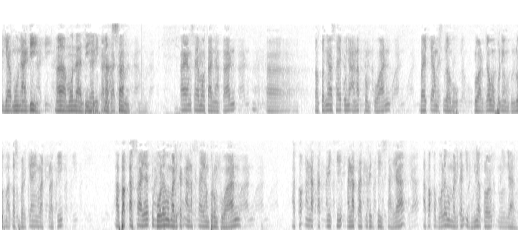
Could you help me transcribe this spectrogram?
Ya Munadi. Ah Munadi. Dari Kalibata. Uh, yang saya mau tanyakan, uh, contohnya saya punya anak perempuan, baik yang sudah keluarga maupun yang belum atau sebaliknya yang laki-laki. Apakah saya tuh boleh memandikan anak saya yang perempuan atau anak laki-laki anak laki-laki saya apakah boleh memandikan ibunya kalau meninggal?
